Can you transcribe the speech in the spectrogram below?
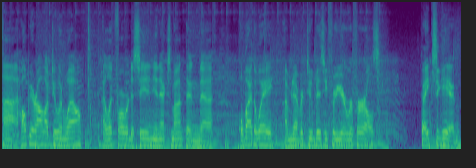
Uh, I hope you're all doing well. I look forward to seeing you next month. And uh, oh, by the way, I'm never too busy for your referrals. Thanks again.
